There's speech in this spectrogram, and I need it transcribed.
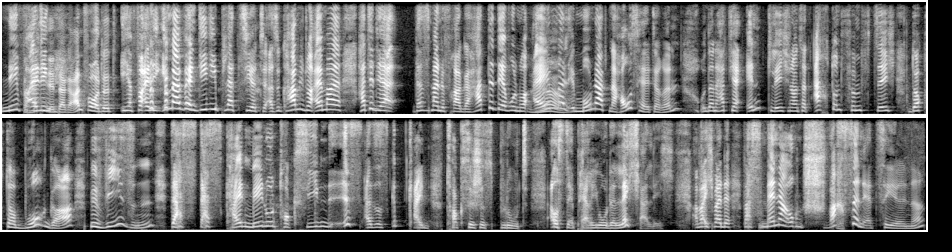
Nee, vor Was allen hat die Dingen. denn da geantwortet? Ja, vor allen Dingen immer, wenn die die platzierte. Also kam die nur einmal, hatte der das ist meine Frage. Hatte der wohl nur ja. einmal im Monat eine Haushälterin? Und dann hat ja endlich 1958 Dr. Burger bewiesen, dass das kein Menotoxin ist. Also es gibt kein toxisches Blut aus der Periode. Lächerlich. Aber ich meine, was Männer auch einen Schwachsinn erzählen, ne?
